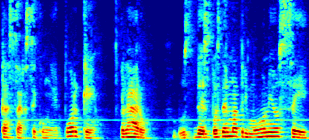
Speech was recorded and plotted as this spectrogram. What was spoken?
casarse con él. ¿Por qué? Claro, después del matrimonio se,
